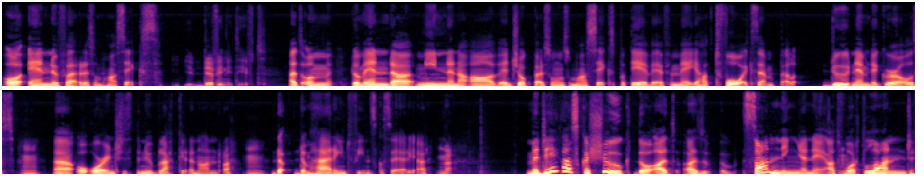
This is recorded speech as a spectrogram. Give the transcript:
Och ännu färre som har sex. definitivt. Att om de enda minnena av en tjock person som har sex på TV är för mig, jag har två exempel. Du nämnde Girls Mm. eh, och Orange is the new black är den andra. De, de här är inte finska serier. Nej. Men det är ganska sjukt då att, att sanningen är att vårt land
